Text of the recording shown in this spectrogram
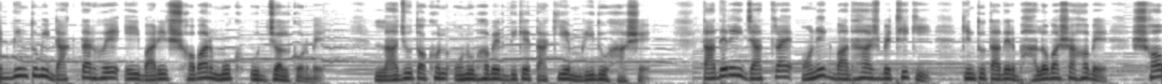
একদিন তুমি ডাক্তার হয়ে এই বাড়ির সবার মুখ উজ্জ্বল করবে। লাজু তখন অনুভবের দিকে তাকিয়ে মৃদু হাসে। তাদের এই যাত্রায় অনেক বাধা আসবে ঠিকই, কিন্তু তাদের ভালোবাসা হবে সব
